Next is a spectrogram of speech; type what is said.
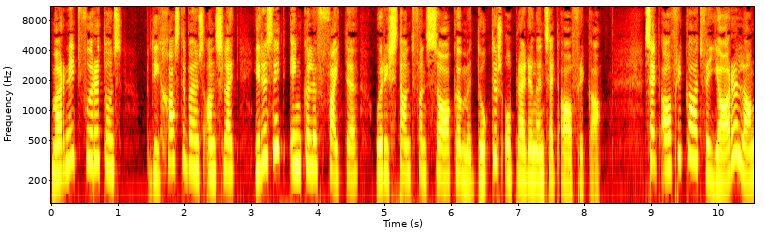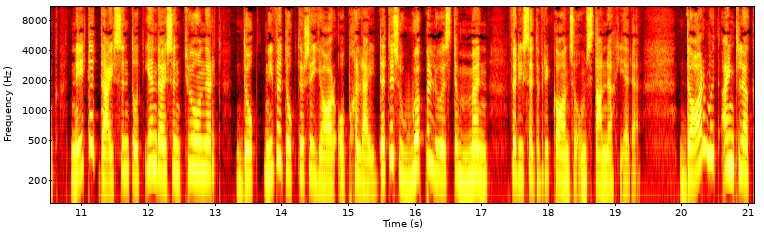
Maar net voordat ons die gaste by ons aansluit, hier is net enkele feite oor die stand van sake met doktersopleiding in Suid-Afrika. Suid-Afrika het vir jare lank net 1000 tot 1200 dok nuwe dokters se jaar opgelei. Dit is hopeloos te min vir die Suid-Afrikaanse omstandighede. Daar moet eintlik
